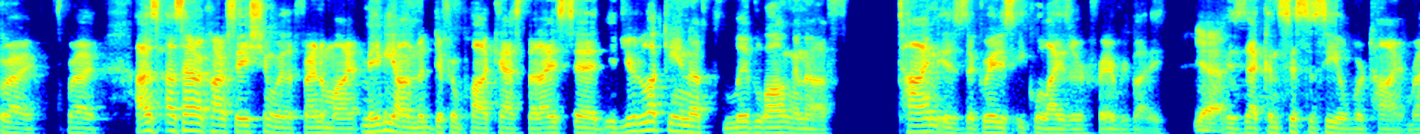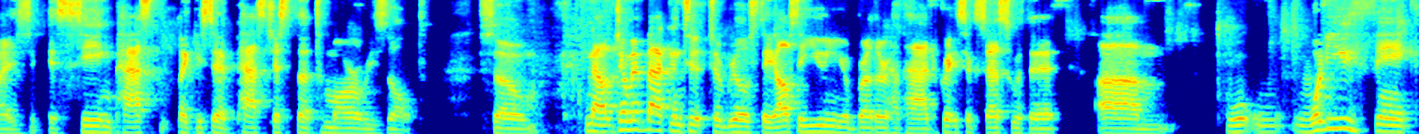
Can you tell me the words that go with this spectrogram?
Right, right. I was, I was having a conversation with a friend of mine, maybe on a different podcast, but I said, if you're lucky enough to live long enough, time is the greatest equalizer for everybody. Yeah. Is that consistency over time right? Is, seeing past like you said past just the tomorrow result. So now jumping back into to real estate obviously you and your brother have had great success with it. Um, what, what do you think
